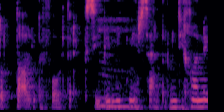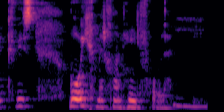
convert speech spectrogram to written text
total überfordert war mm. mit mir selber. Und ich habe nicht gewusst, wo ich mir Hilfe holen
